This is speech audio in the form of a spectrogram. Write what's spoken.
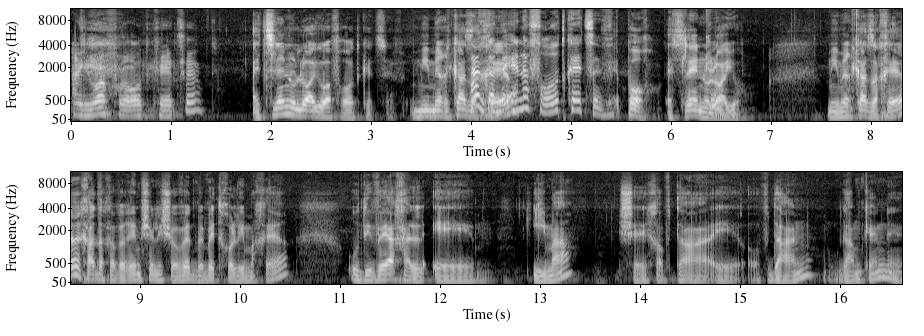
היו הפרעות קצב? שאצלנו לא היו הפרעות קצב. ממרכז אה, גם אחר, אין הפרעות קצב. פה, אצלנו כן. לא היו. ממרכז אחר, אחד החברים שלי שעובד בבית חולים אחר, הוא דיווח על אה, אימא שחוותה אה, אובדן, גם כן, אה,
